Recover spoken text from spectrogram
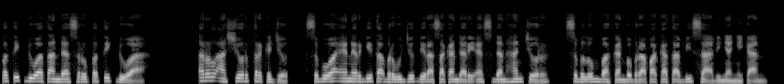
Petik dua tanda seru petik dua. Earl Ashur terkejut. Sebuah energi tak berwujud dirasakan dari es dan hancur, sebelum bahkan beberapa kata bisa dinyanyikan.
